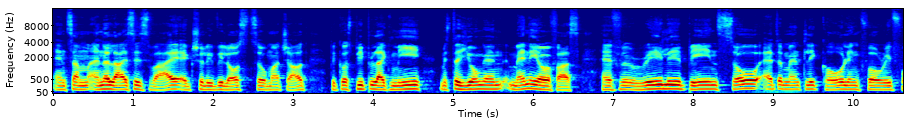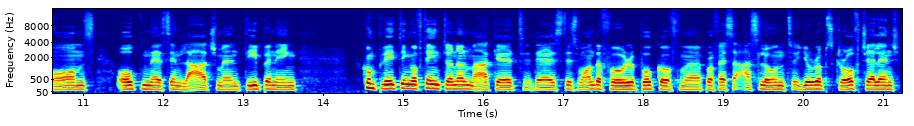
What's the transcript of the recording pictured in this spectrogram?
and some analysis why actually we lost so much out because people like me, Mr. Jungen, many of us have really been so adamantly calling for reforms, openness, enlargement, deepening, completing of the internal market. There is this wonderful book of uh, Professor Aslund, Europe's Growth Challenge.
